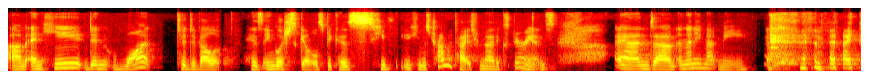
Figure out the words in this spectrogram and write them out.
Um, and he didn't want to develop his English skills because he he was traumatized from that experience. And um, and then he met me, and then I,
